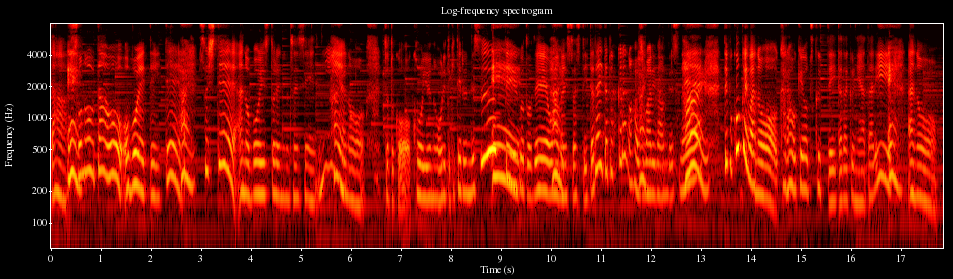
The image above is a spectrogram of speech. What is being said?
た、ええその歌を覚えていて、はい。そしてあのボイストレーニングの先生に、はいあのちょっとこうこういうの降りてきてるんです、ええっていうことでおはい話しさせていただいたとこからの始まりなんですね。はい。でも今回はあのカラオケを作っていただくにあたり、ええあのえ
